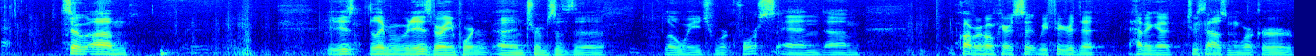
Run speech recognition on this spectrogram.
But. So. Um, it is the labor movement is very important uh, in terms of the low wage workforce and um, cooperative home care. So we figured that having a 2,000 worker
